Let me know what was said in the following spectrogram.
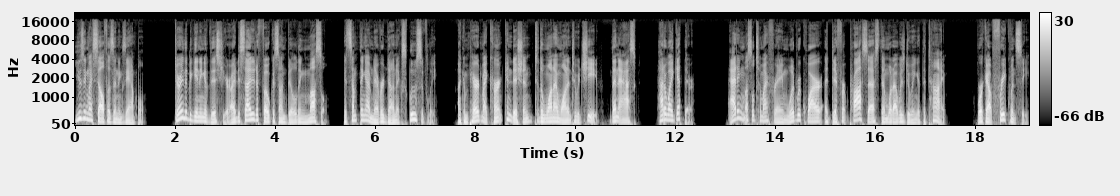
Using myself as an example, during the beginning of this year, I decided to focus on building muscle. It's something I've never done exclusively. I compared my current condition to the one I wanted to achieve, then asked, How do I get there? Adding muscle to my frame would require a different process than what I was doing at the time. Workout frequency,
